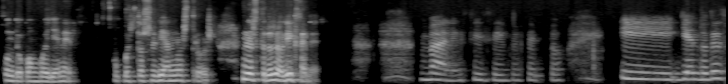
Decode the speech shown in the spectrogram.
junto con Goyener, pues estos serían nuestros, nuestros orígenes. Vale, sí, sí, perfecto. Y, y entonces,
